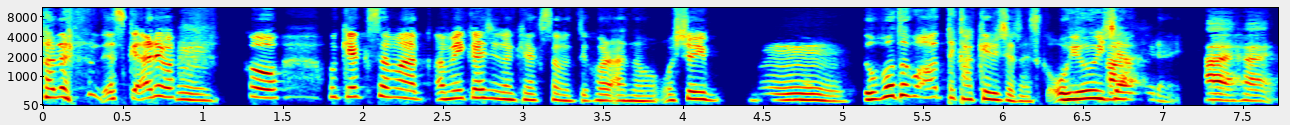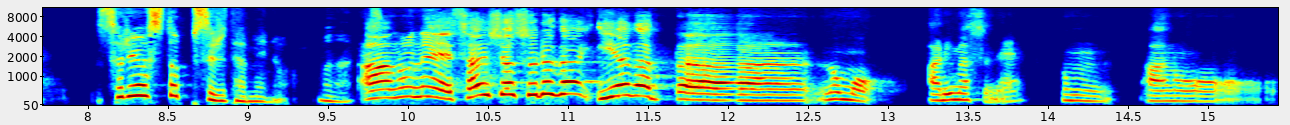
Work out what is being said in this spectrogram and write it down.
あるんですけど、あれは、うん。こう、お客様、アメリカ人のお客様って、ほら、あの、お醤油、うん。ドボドボってかけるじゃないですか。泳いじゃうぐらい。はいはい。それをストップするためのもの。あのね、最初それが嫌だったのもありますね。うん。あの、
